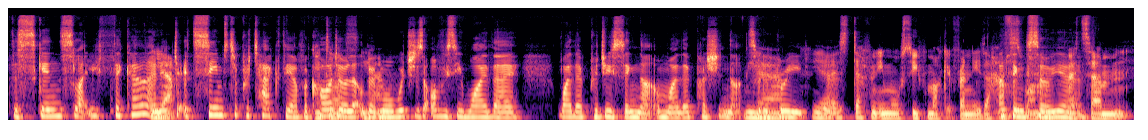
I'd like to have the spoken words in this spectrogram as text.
the skin's slightly thicker and Yeah. it, it seems to protect the avocado a does, little bit more, which is obviously why they're why they're producing that and why they're pushing that sort of breed. Yeah, it's definitely more supermarket friendly. The Hass I think one. so, yeah. But um,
